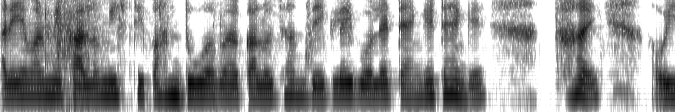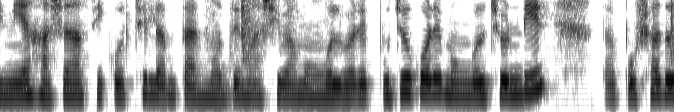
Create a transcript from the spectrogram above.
আর এই আমার মেয়ে কালো মিষ্টি পান্তু আবার কালো ঝাম দেখলেই বলে ট্যাঙ্গে ট্যাঙ্গে। তাই ওই নিয়ে হাসাহাসি করছিলাম। তার মধ্যে মাসিমা মঙ্গলবারে পুজো করে মঙ্গলচণ্ডীর তা প্রসাদও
